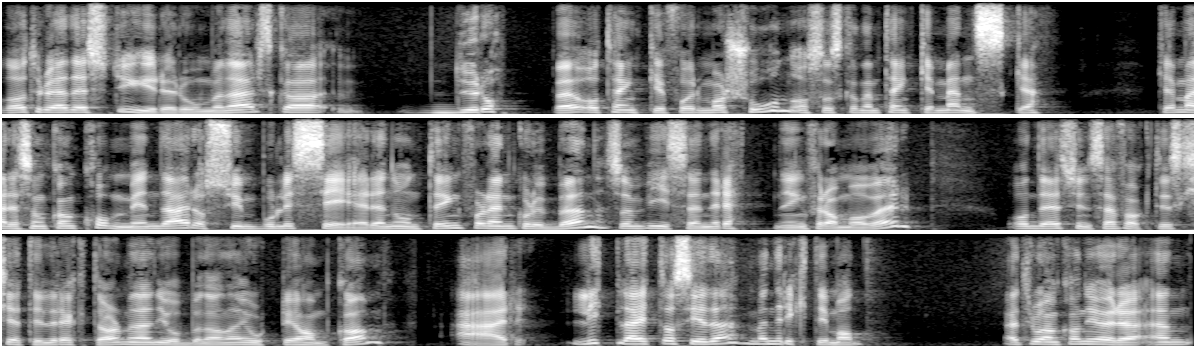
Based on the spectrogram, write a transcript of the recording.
Og Da tror jeg det styrerommet der skal droppe å tenke formasjon, og så skal de tenke menneske. Hvem er det som kan komme inn der og symbolisere noen ting for den klubben, som viser en retning framover? Og det syns jeg faktisk Kjetil Rekdal, med den jobben han har gjort i HamKam, er litt leit å si det, men riktig mann. Jeg tror han kan gjøre en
